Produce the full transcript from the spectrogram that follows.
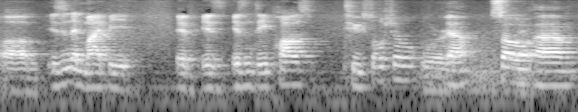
um, isn't it might be if is isn't DPoS too social or Yeah. So um,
